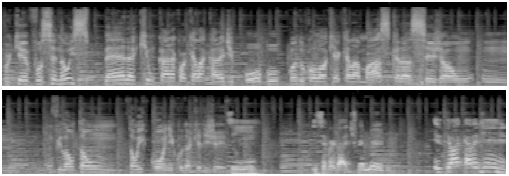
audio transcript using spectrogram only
Porque você não espera que um cara com aquela cara de bobo, quando coloque aquela máscara, seja um, um, um vilão tão, tão icônico daquele jeito. Sim. Isso é verdade. É mesmo. Ele tem uma cara de,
